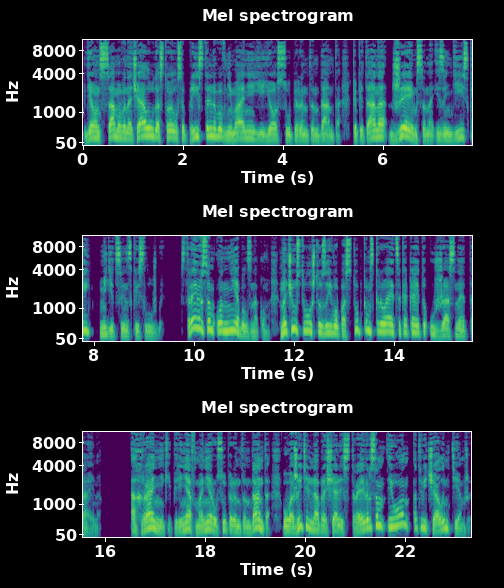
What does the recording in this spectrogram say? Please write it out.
где он с самого начала удостоился пристального внимания ее суперинтенданта, капитана Джеймсона из индийской медицинской службы. С Треверсом он не был знаком, но чувствовал, что за его поступком скрывается какая-то ужасная тайна. Охранники, переняв манеру суперинтенданта, уважительно обращались с Треверсом, и он отвечал им тем же.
